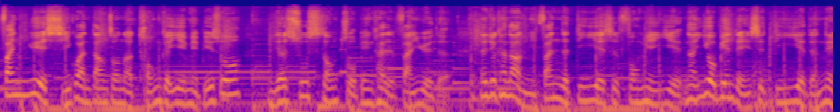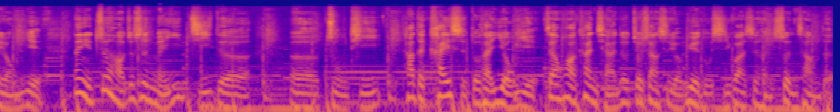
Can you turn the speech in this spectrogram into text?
翻阅习惯当中的同个页面，比如说你的书是从左边开始翻阅的，那就看到你翻的第一页是封面页，那右边等于是第一页的内容页，那你最好就是每一集的呃主题它的开始都在右页，这样的话看起来就就像是有阅读习惯是很顺畅的，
